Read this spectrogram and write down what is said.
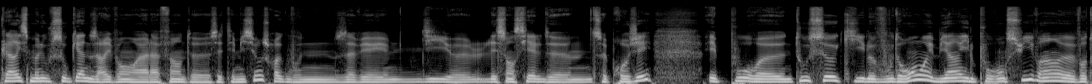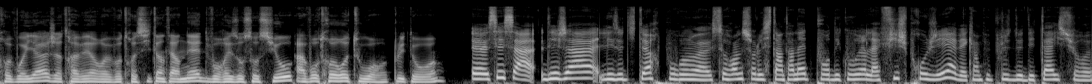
Clarisse Maloussouka, nous arrivons à la fin de cette émission. Je crois que vous nous avez dit l'essentiel de ce projet. Et pour tous ceux qui le voudront, eh ils pourront suivre hein, votre voyage à travers votre site internet, vos réseaux sociaux, à votre retour plutôt. Hein. Euh, c'est ça. Déjà, les auditeurs pourront euh, se rendre sur le site internet pour découvrir la fiche projet avec un peu plus de détails sur euh,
